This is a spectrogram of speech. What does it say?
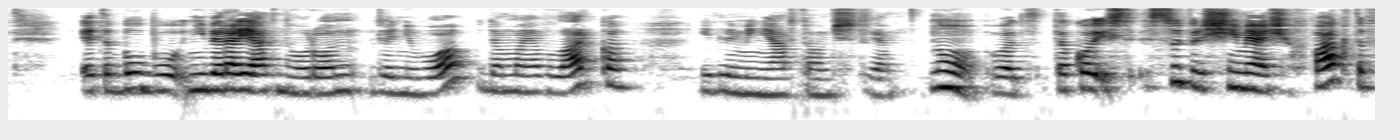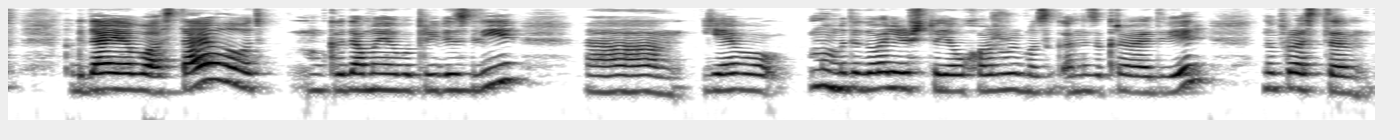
это был бы невероятный урон для него, для моего Ларка, и для меня в том числе. Ну, вот такой из супер щемящих фактов, когда я его оставила, вот когда мы его привезли, а, я его, ну, мы договорились, что я ухожу, она закрывает дверь, но просто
